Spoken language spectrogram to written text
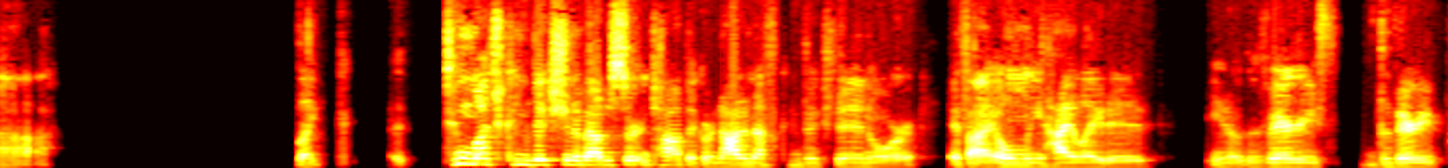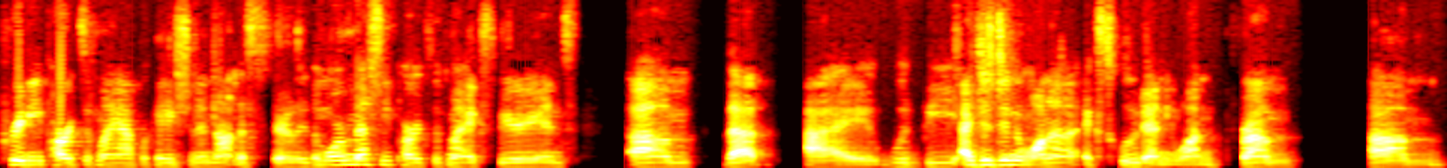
uh, like too much conviction about a certain topic or not enough conviction or if i only highlighted you know the very the very pretty parts of my application and not necessarily the more messy parts of my experience um, that i would be i just didn't want to exclude anyone from um,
